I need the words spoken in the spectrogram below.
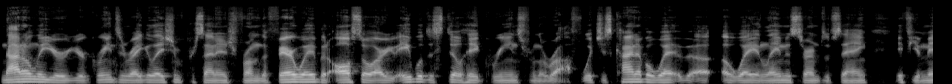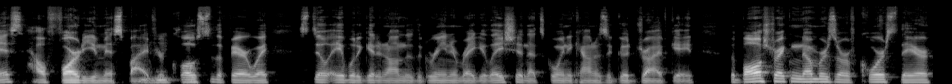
not only your your greens and regulation percentage from the fairway, but also are you able to still hit greens from the rough, which is kind of a way a, a way in layman's terms of saying if you miss, how far do you miss by? Mm-hmm. If you're mm-hmm. close to the fairway, still able to get it onto the green in regulation, that's going to count as a good drive gain. The ball striking numbers are of course there.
